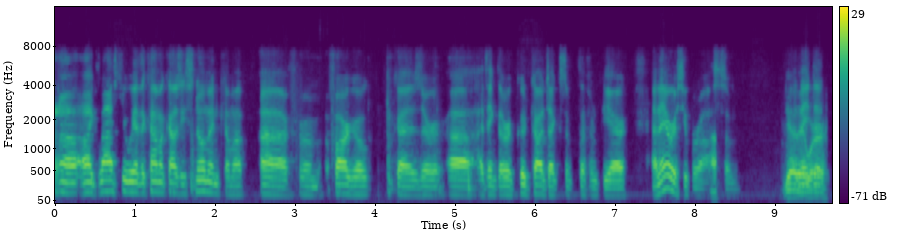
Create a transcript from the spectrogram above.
Uh, like last year, we had the Kamikaze Snowmen come up uh, from Fargo because they're, uh, I think, they're a good context of Cliff and Pierre, and they were super awesome. Yeah, they, They were. did.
